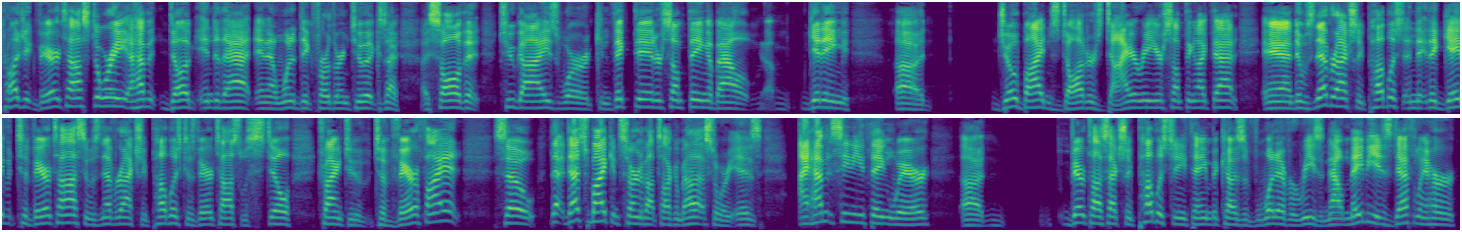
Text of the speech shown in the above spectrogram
Project Veritas story. I haven't dug into that and I want to dig further into it because I, I saw that two guys were convicted or something about Yeah. getting uh, Joe Biden's daughter's diary or something like that. And it was never actually published. And they, they gave it to Veritas. It was never actually published because Veritas was still trying to, to verify it. So that, that's my concern about talking about that story is I haven't seen anything where uh, Veritas actually published anything because of whatever reason. Now, maybe it's definitely her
